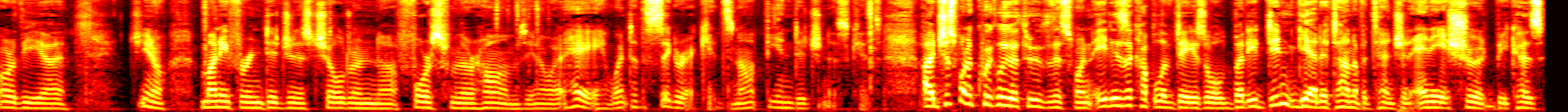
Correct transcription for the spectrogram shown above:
or the uh, you know money for indigenous children uh, forced from their homes. You know what? Hey, went to the cigarette kids, not the indigenous kids. I just want to quickly go through this one. It is a couple of days old, but it didn't get a ton of attention, and it should because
